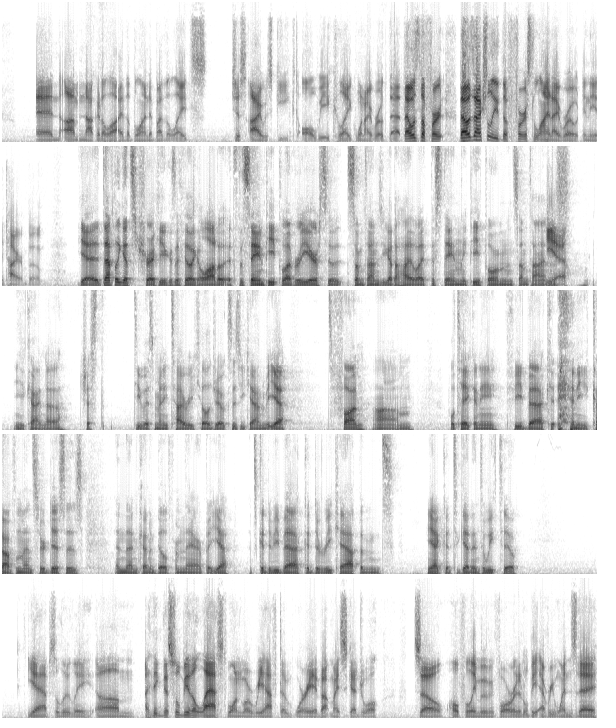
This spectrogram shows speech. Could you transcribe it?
And I'm not gonna lie, the blinded by the lights, just I was geeked all week. Like when I wrote that, that was the first. That was actually the first line I wrote in the entire boom. yeah, it definitely gets tricky because I feel like a lot of it's the same people every year. So sometimes you got to highlight the Stanley people, and then sometimes Yeah. you kind of just do as many Tyreek Hill jokes as you can. But yeah, it's fun. Um, we'll take any feedback, any compliments or disses, and then kind of build from there. But yeah, it's good to be back. Good to recap, and yeah, good to get into week two. Yeah, absolutely. Um, I think this will be the last one where we have to worry about my schedule. So hopefully, moving forward, it'll be every Wednesday.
